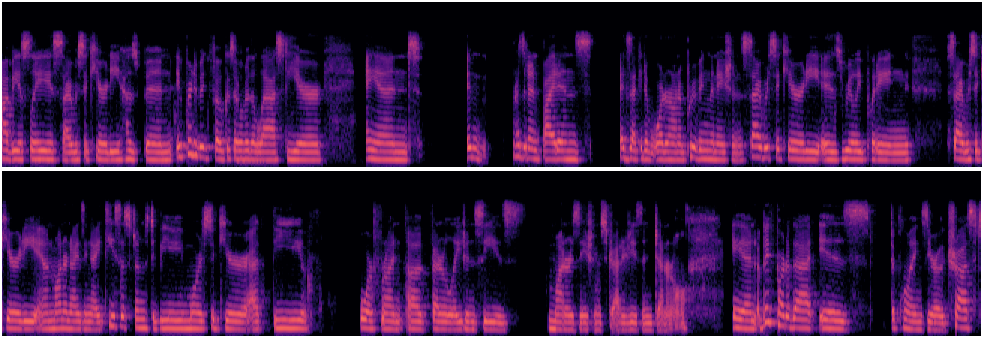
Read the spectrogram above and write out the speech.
obviously cybersecurity has been a pretty big focus over the last year and in President Biden's executive order on improving the nation's cybersecurity is really putting cybersecurity and modernizing IT systems to be more secure at the forefront of federal agencies' modernization strategies in general. And a big part of that is deploying zero trust.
